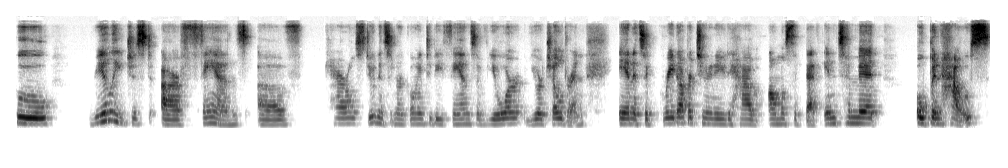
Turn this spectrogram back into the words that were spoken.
who really just are fans of Carroll students and are going to be fans of your your children and it's a great opportunity to have almost like that intimate open house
